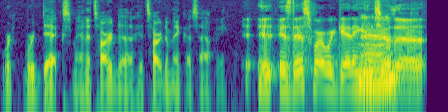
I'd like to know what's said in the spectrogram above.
we're, we're dicks, man. It's hard to, it's hard to make us happy. Is, this where we're getting into the,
